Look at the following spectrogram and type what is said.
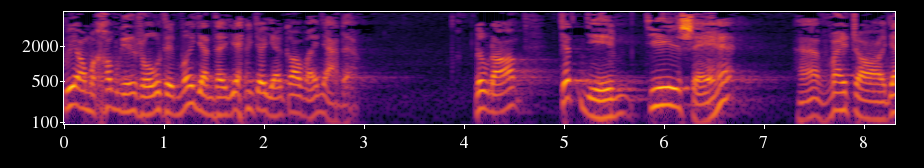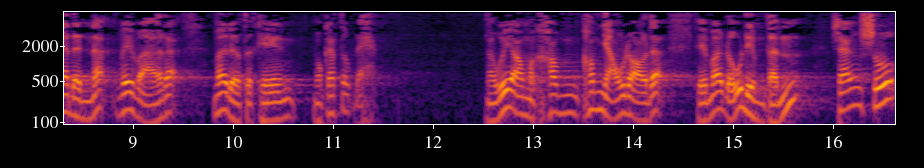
Quý ông mà không nghiện rượu thì mới dành thời gian cho vợ con ở nhà được. Lúc đó trách nhiệm chia sẻ ha, vai trò gia đình đó với vợ đó mới được thực hiện một cách tốt đẹp. Mà quý ông mà không không nhậu rồi đó thì mới đủ điềm tĩnh sáng suốt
